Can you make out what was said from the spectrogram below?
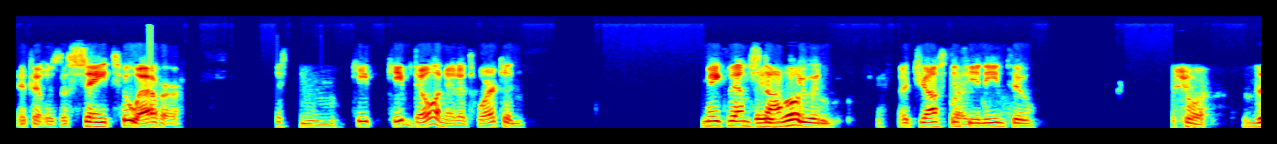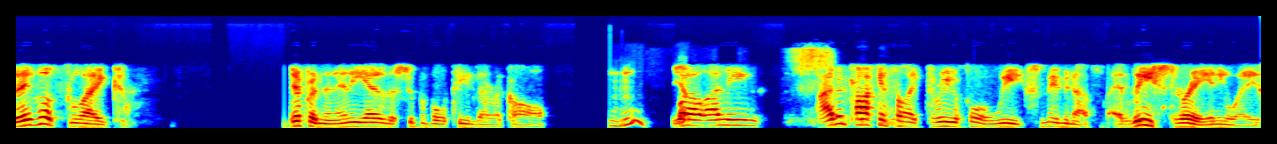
if it was the Saints, whoever. Mhm. Keep keep doing it. It's working. Make them They stop look you and adjust if you need to. sure. They look like different than any other of the Super Bowl teams I recall. Mm-hmm. Yep. Well, I mean, I've been talking for like three or four weeks, maybe not, at least three, anyways.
